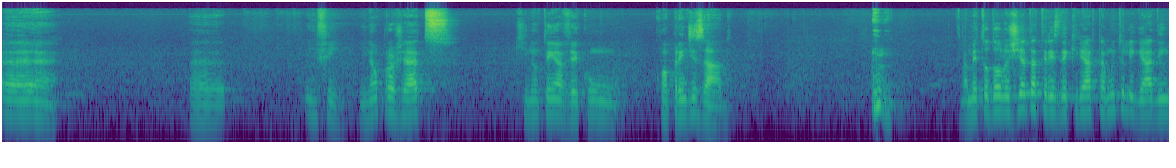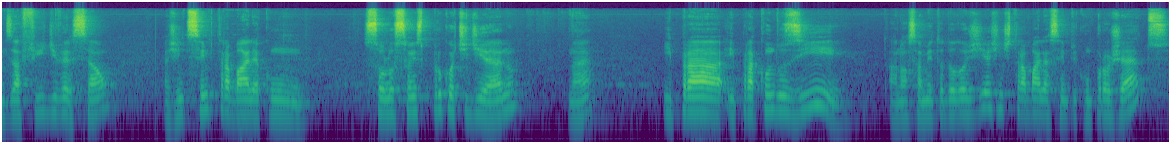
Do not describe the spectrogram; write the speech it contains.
É, é, enfim, e não projetos que não têm a ver com, com aprendizado. A metodologia da 3D Criar está muito ligada em desafio e diversão. A gente sempre trabalha com soluções para o cotidiano, né? E para e conduzir a nossa metodologia, a gente trabalha sempre com projetos,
